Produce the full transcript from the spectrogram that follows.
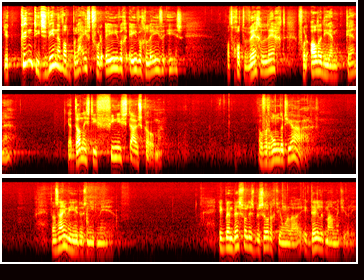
Je kunt iets winnen wat blijft voor eeuwig, eeuwig leven is. Wat God weglegt voor alle die Hem kennen. Ja, dan is die finish thuiskomen. Over honderd jaar. Dan zijn we hier dus niet meer. Ik ben best wel eens bezorgd, jongelui. Ik deel het maar met jullie.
